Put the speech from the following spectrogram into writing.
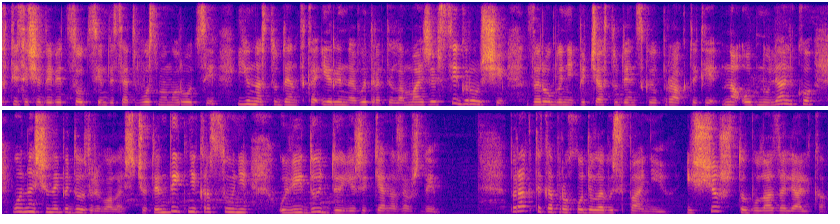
в 1978 році юна студентка Ірина витратила майже всі гроші, зароблені під час студентської практики, на одну ляльку, вона ще не підозрювала, що тендитні красуні увійдуть до її життя назавжди. Практика проходила в Іспанії. І що ж то була за лялька?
